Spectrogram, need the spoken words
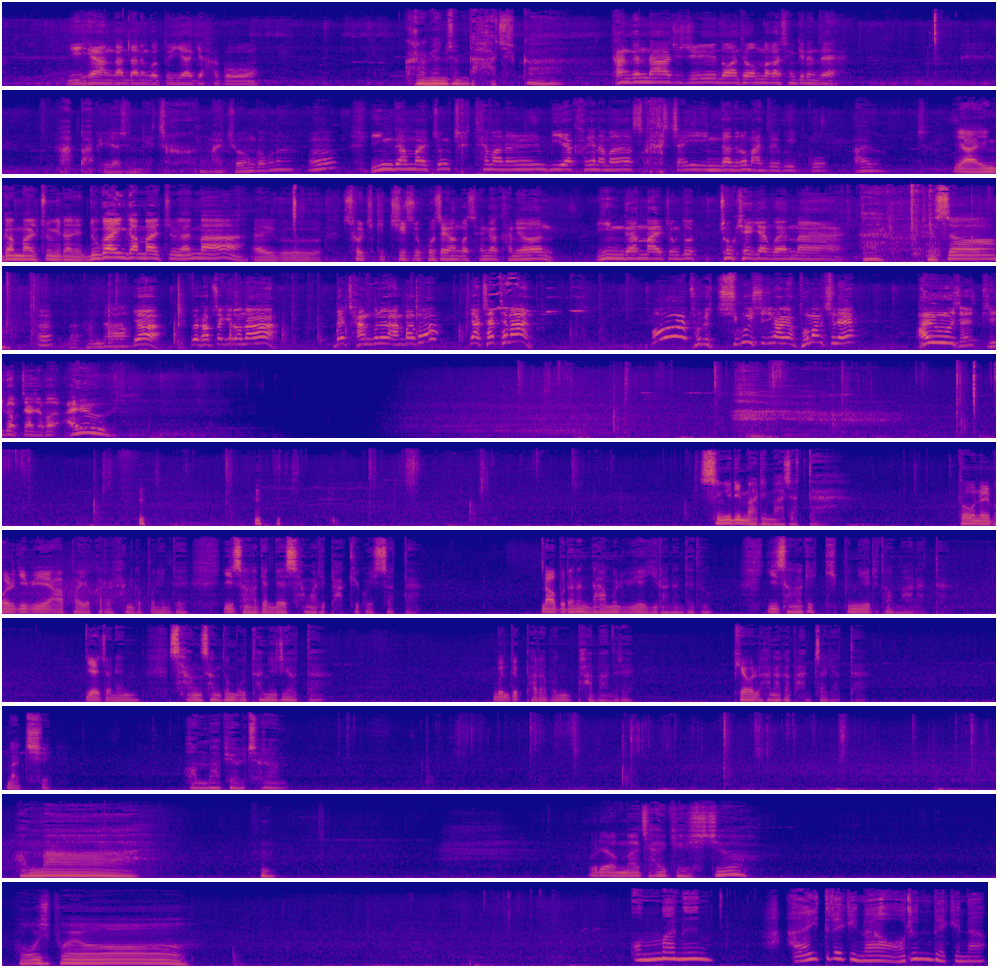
이해 안 간다는 것도 이야기하고. 그러면 좀 나아질까? 당근 나아지지. 너한테 엄마가 생기는데. 아빠 빌려주는 게 정말 좋은 거구나. 어? 인간 말종 최태만을 미약하게나마 살짝 인간으로 만들고 있고. 아유. 야 인간 말종이라니 누가 인간 말종이야 임마 아이고 솔직히 지수 고생한 거 생각하면 인간 말종도 좋게 얘기한 거야 임마 아휴 됐어 어? 나 간다 야 왜 갑자기 일어나 내 장군은 안 받아? 야 재태만 어 저기 지구 있으니까 그냥 도망치네 아유 저 빌겁자 저거 아유 승일이 말이 맞았다. 돈을 벌기 위해 아빠 역할을 한 것뿐인데 이상하게 내 생활이 바뀌고 있었다. 나보다는 남을 위해 일하는데도 이상하게 기쁜 일이 더 많았다. 예전엔 상상도 못한 일이었다. 문득 바라본 밤하늘에 별 하나가 반짝였다. 마치 엄마 별처럼 엄마. 우리 엄마 잘 계시죠? 보고 싶어요. 엄마는 아이들에게나 어른에게나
